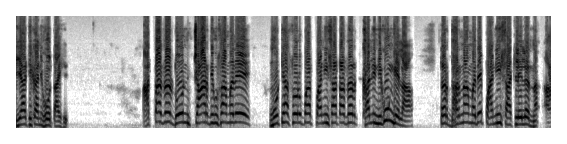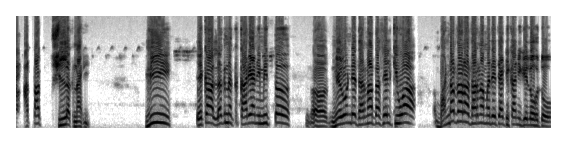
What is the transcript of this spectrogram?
या ठिकाणी होत आहे. आता जर दोन चार दिवसामध्ये मोठ्या स्वरूपात पाणी साठा जर खाली निघून गेला तर धरणामध्ये पाणी साठलेलं न- आता शिल्लक नाही. मी एका लग्न कार्यानिमित्त निळवंडे धरणात असेल किंवा भंडारदारा धरणामध्ये त्या ठिकाणी गेलो होतो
